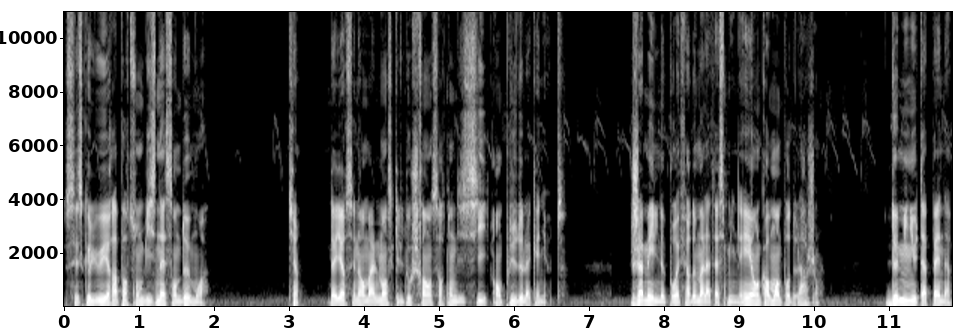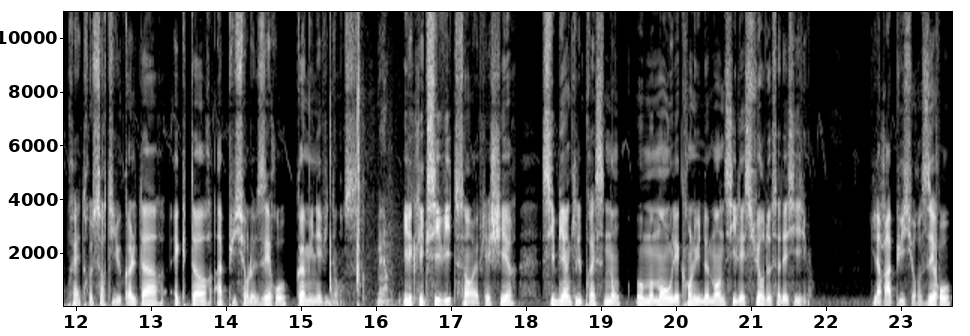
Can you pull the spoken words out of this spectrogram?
c'est ce que lui rapporte son business en deux mois. Tiens, d'ailleurs c'est normalement ce qu'il touchera en sortant d'ici, en plus de la cagnotte. Jamais il ne pourrait faire de mal à Tasmine, et encore moins pour de l'argent. Deux minutes à peine après être sorti du coltard, Hector appuie sur le zéro comme une évidence. Merde. Il clique si vite, sans réfléchir, si bien qu'il presse non au moment où l'écran lui demande s'il est sûr de sa décision. Il rappuie sur zéro,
